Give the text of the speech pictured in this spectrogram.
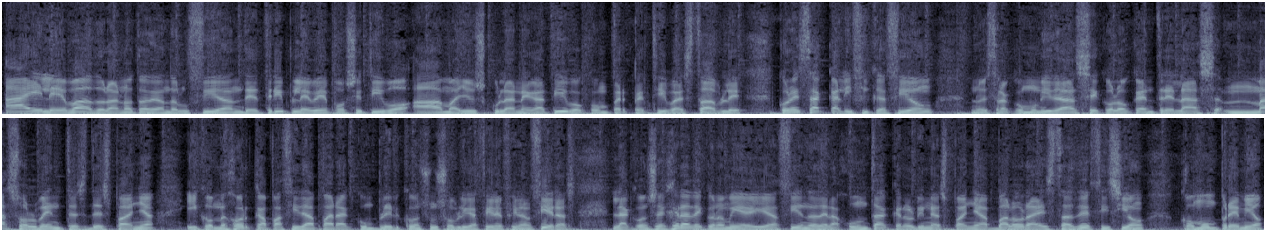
ha elevado la nota de Andalucía de triple B positivo a A mayúscula negativo con perspectiva estable. Con esta calificación, nuestra comunidad se coloca entre las más solventes de España y con mejor capacidad para cumplir con sus obligaciones financieras. La consejera de Economía y Hacienda de la Junta, Carolina España, valora esta decisión como un premio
